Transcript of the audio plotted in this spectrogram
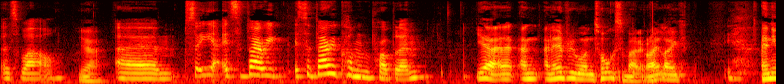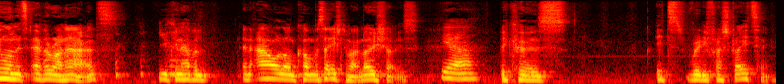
as well. Yeah. Um, so yeah, it's very it's a very common problem. Yeah, and, and, and everyone talks about it, right? Like Yeah. anyone that's ever run ads, you can have a, an hour long conversation about no shows Yeah, because it's really frustrating.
